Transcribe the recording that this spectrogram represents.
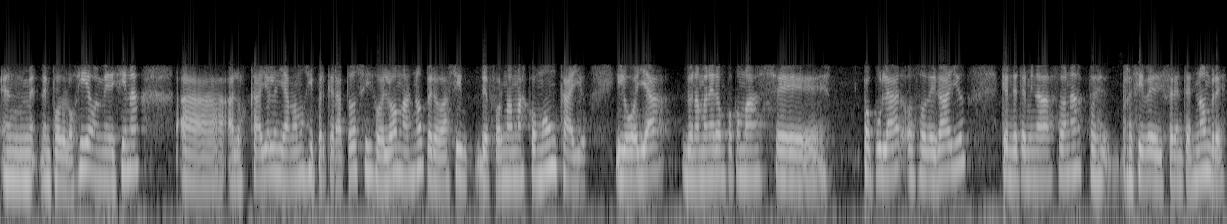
en, en podología o en medicina a, a los callos les llamamos hiperkeratosis o elomas, ¿no? Pero así de forma más común, callo. Y luego ya de una manera un poco más eh, popular, ojo de gallo, que en determinadas zonas pues recibe diferentes nombres.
